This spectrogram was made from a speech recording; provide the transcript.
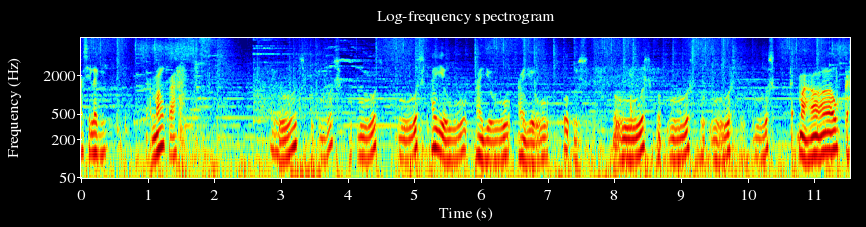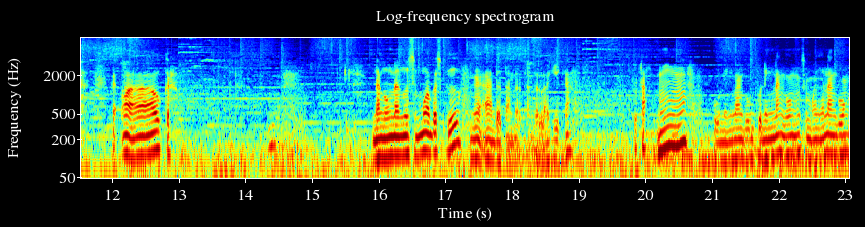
kasih lagi. Nggak mau kah us us us us ayo ayo ayo us us us us us gak mau kah gak mau kah. Nanggung-nanggung semua bosku. Nggak ada tanda-tanda lagi kah? Udah hmm, kuning nanggung kuning nanggung semuanya nanggung.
